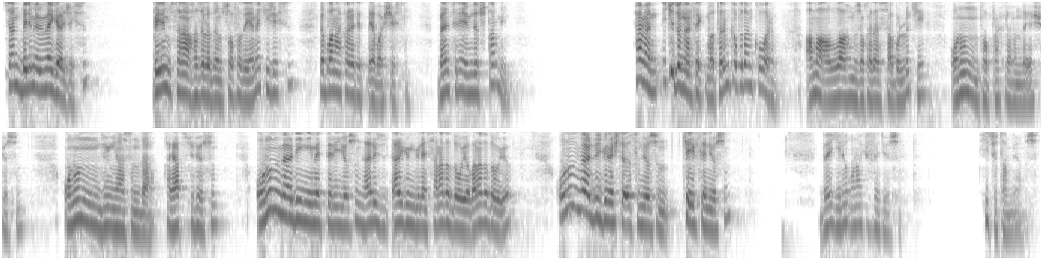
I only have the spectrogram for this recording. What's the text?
Sen benim evime geleceksin. Benim sana hazırladığım sofrada yemek yiyeceksin ve bana hakaret etmeye başlayacaksın. Ben seni evimde tutar mıyım? Hemen iki döner tekme atarım, kapıdan kovarım. Ama Allah'ımız o kadar sabırlı ki onun topraklarında yaşıyorsun. Onun dünyasında hayat sürüyorsun. Onun verdiği nimetleri yiyorsun. Her, her gün güneş sana da doğuyor, bana da doğuyor. Onun verdiği güneşle ısınıyorsun, keyifleniyorsun. Ve yine ona küfrediyorsun. Hiç utanmıyor musun?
